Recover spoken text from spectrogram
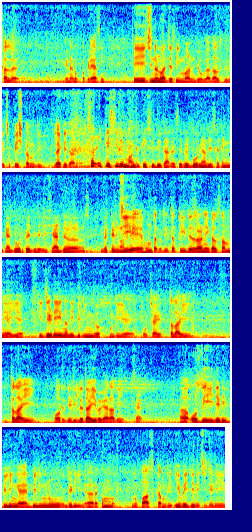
ਕੱਲ ਇਹਨਾਂ ਨੂੰ ਪਕੜਿਆ ਸੀ। ਤੇ ਜਿਨ੍ਹਾਂ ਨੂੰ ਅੱਜ ਅਸੀਂ ਮਾਨਯੋਗ ਅਦਾਲਤ ਦੇ ਵਿੱਚ ਪੇਸ਼ ਕਰਨ ਦੀ ਲੈ ਕੇ ਜਾ ਰਹੇ ਹਾਂ। ਸਰ ਇਹ ਕਿਸ ਚੀਜ਼ ਦੀ ਮੰਗ ਕਿਸ ਚੀਜ਼ ਦੀ ਕਰ ਰਹੇ ਸੀ? ਕੋਈ ਬੋਰੀਆਂ ਦੀ ਸੈਟਿੰਗ ਕਾ 2 ਰੁਪਏ ਦੇ- ਸ਼ਾਇਦ ਗੱਟੇ ਦੀ ਮੰਗ ਜੀ ਇਹ। ਹੁਣ ਤੱਕ ਦੀ ਤਫਤੀਸ਼ ਦੇ ਦੌਰਾਨ ਇਹ ਗੱਲ ਸਾਹਮਣੇ ਆਈ ਹੈ ਕਿ ਜਿਹੜੇ ਇਹਨਾਂ ਦੀ ਬਿਲਿੰਗ ਹੁੰਦੀ ਹੈ ਉਹ ਚਾਹੇ ਤਲਾਈ ਤਲਾਈ ਔਰ ਜਿਹੜੀ ਲਦਾਈ ਵਗੈਰਾ ਦੀ ਸਰ। ਉਸ ਦੀ ਜਿਹੜੀ ਬਿਲਿੰਗ ਹੈ ਬਿਲਿੰਗ ਨੂੰ ਜਿਹੜੀ ਰਕਮ ਨੂੰ ਪਾਸ ਕਰਨ ਦੀ ਏਵੇਜ ਦੇ ਵਿੱਚ ਜਿਹੜੀ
